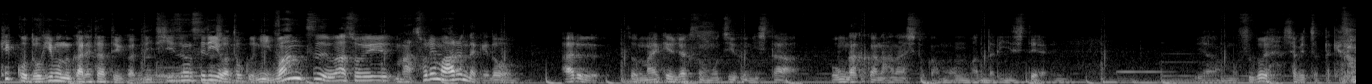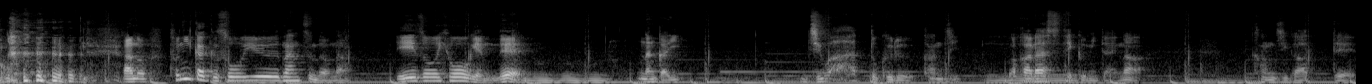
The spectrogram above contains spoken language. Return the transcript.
結構度肝抜かれたっていうかでシーズン3は特にワンツーはそういうまあそれもあるんだけどあるそのマイケル・ジャクソンをモチーフにした音楽家の話とかもあったりして、いやもうすごい喋っちゃったけど。あのとにかくそういうなんつうんだろうな。映像表現でうんうんなんかいじわーっとくる感じ。うん分からせていくみたいな。感じがあって。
